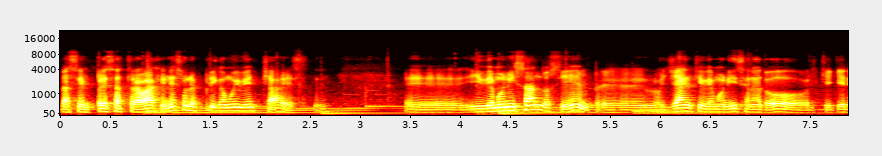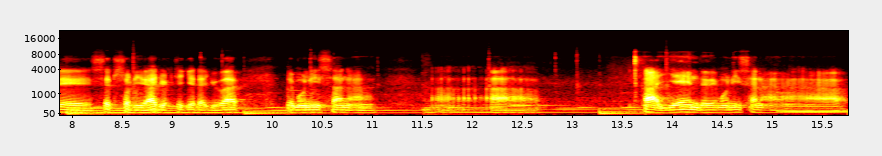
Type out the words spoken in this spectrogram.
las empresas trabajen. Eso lo explica muy bien Chávez. Eh, y demonizando siempre. Los yanquis demonizan a todo. El que quiere ser solidario, el que quiere ayudar, demonizan a Allende, demonizan a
